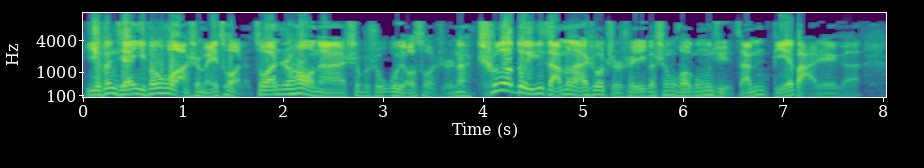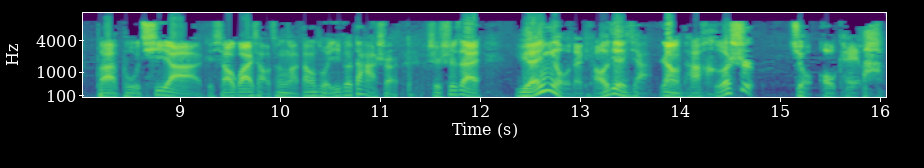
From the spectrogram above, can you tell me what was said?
一分钱一分货是没错的，做完之后呢，是不是物有所值呢？车对于咱们来说只是一个生活工具，咱们别把这个把补漆啊、这小刮小蹭啊当做一个大事儿，只是在原有的条件下让它合适就 OK 了。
